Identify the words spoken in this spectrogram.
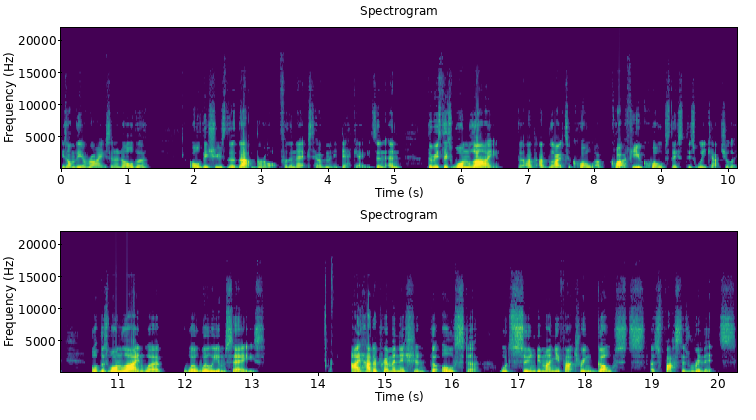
is on the horizon, and all the all the issues that that brought for the next however many decades. And and there is this one line that I'd, I'd like to quote. I've quite a few quotes this this week actually, but there's one line where where William says, "I had a premonition that Ulster would soon be manufacturing ghosts as fast as rivets."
